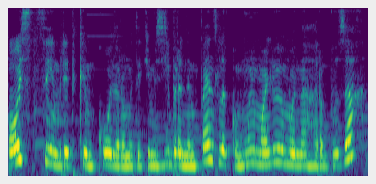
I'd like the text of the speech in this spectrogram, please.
ось цим рідким кольором і таким зібраним пензликом ми малюємо на гарбузах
